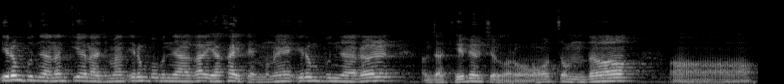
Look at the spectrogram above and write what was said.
이런 분야는 뛰어나지만 이런 분야가 약하기 때문에 이런 분야를 이제 개별적으로 좀더 어,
